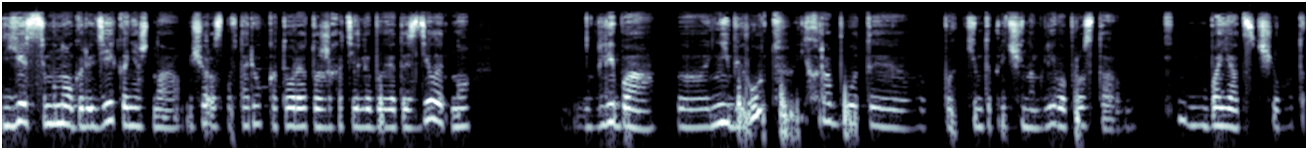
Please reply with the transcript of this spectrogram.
Есть много людей, конечно, еще раз повторю, которые тоже хотели бы это сделать, но либо э, не берут их работы по каким-то причинам, либо просто боятся чего-то.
